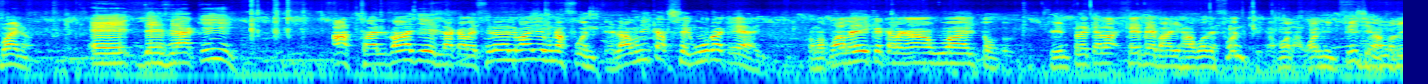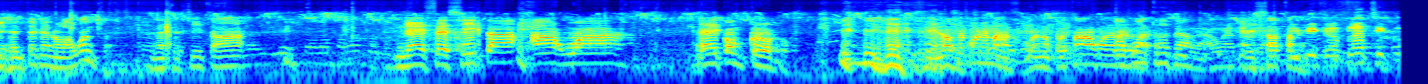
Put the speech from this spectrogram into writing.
Bueno, eh, desde aquí hasta el valle, la cabecera del valle es una fuente, la única segura que hay, con lo cual hay que cargar agua y todo. Siempre que, que bebáis agua de fuente, el agua es limpísima, pero hay gente que no la aguanta. Necesita, necesita agua eh, con cloro. Si no se pone mal. Bueno, pues esta agua de verdad. Exactamente. Microplástico.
